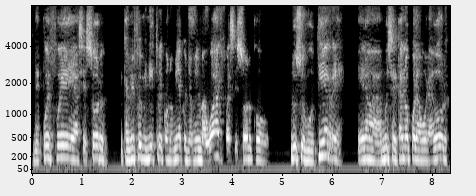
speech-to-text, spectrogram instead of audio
Después fue asesor, también fue ministro de Economía con Yamil Maguad, fue asesor con Lucio Gutiérrez, era muy cercano colaborador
